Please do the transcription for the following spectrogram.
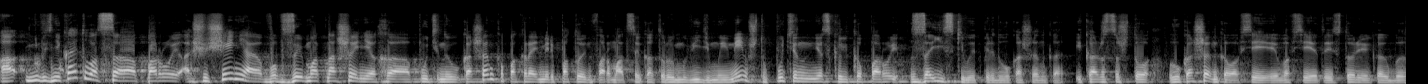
А не возникает у вас а, порой ощущение во взаимоотношениях а, Путина и Лукашенко, по крайней мере по той информации, которую мы видим и имеем, что Путин несколько порой заискивает перед Лукашенко. И кажется, что Лукашенко во всей, во всей этой истории как бы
